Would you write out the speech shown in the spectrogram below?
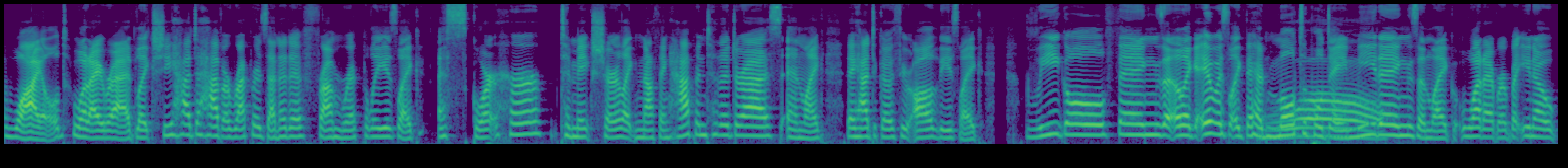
wild what I read. Like she had to have a representative from Ripley's like escort her to make sure like nothing happened to the dress and like they had to go through all of these like legal things. Like it was like they had multiple day meetings and like whatever. But you know,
